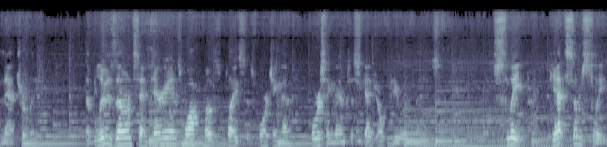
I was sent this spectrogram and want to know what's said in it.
naturally. The blue zone centurions walk most places, forcing them, forcing them to schedule fewer things. Sleep. Get some sleep.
